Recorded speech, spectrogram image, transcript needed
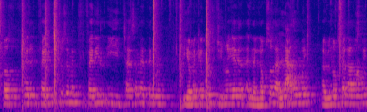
Entonces, Fer, Fer y se met- Fer y- Chávez se meten. Y yo me quedo con Chuchu y en el Oxxo de al lado, güey. Había un Oxxo al lado, güey.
